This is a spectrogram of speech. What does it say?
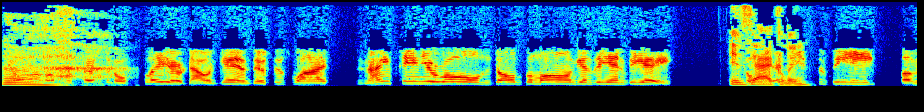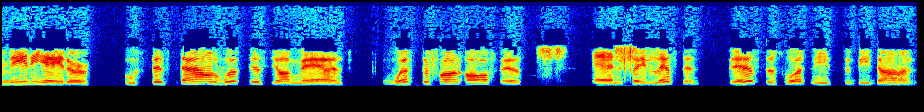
you're a professional player. Now again, this is why 19 year olds don't belong in the NBA. Exactly. So there needs to be a mediator who sits down with this young man, with the front office, and say, listen, this is what needs to be done.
